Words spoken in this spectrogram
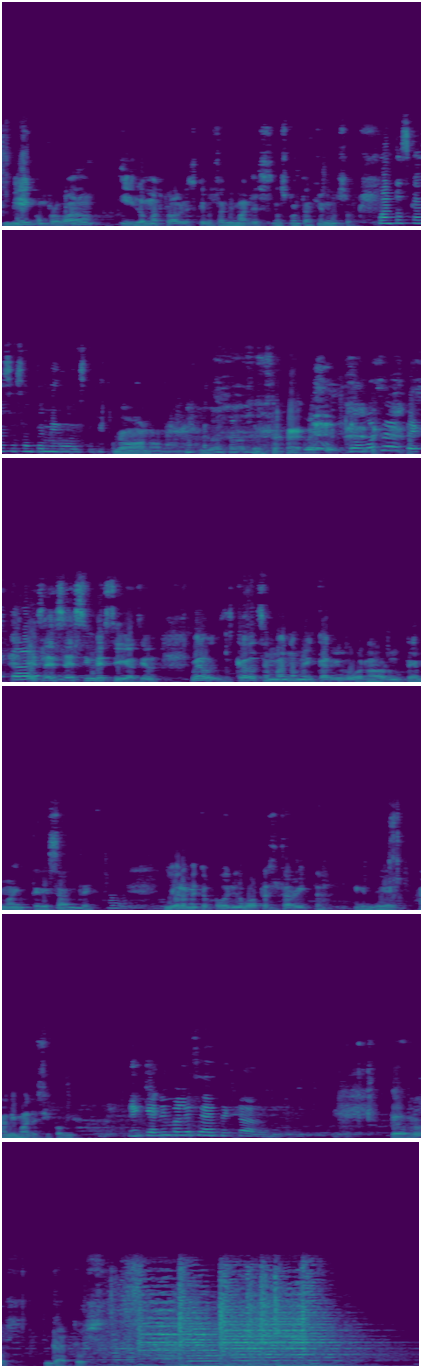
bien comprobado, y lo más probable es que los animales nos contagien nosotros. ¿Cuántos casos han tenido de este tipo? No, no, no. ¿Cómo se detectó? Es, es, investigación. Bueno, cada semana me encarga el gobernador un tema interesante. Y ahora me tocó, y lo voy a presentar ahorita, el de animales y COVID. ¿En qué animales se ha detectado? Perros, gatos.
